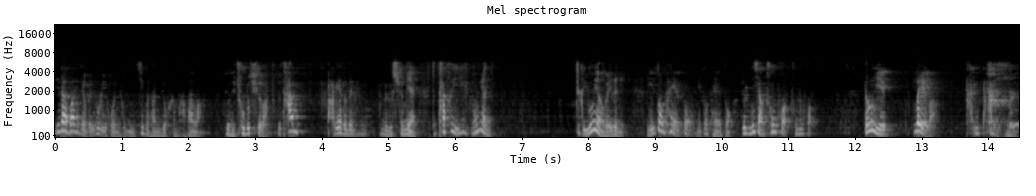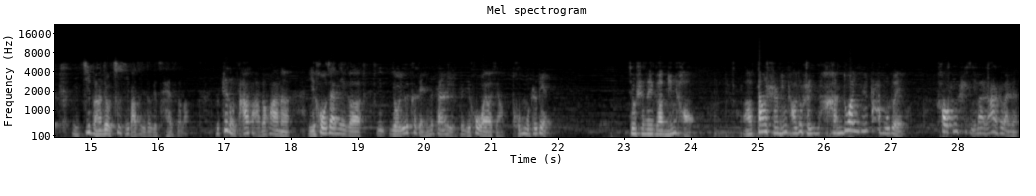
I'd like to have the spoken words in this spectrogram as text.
一旦把你给围住了以后，你说你基本上你就很麻烦了，就你出不去了。就他打猎的那那个训练，就他可以永远。这个永远围着你，你动他也动，你动他也动，就是你想冲破冲不破。等你累了，他一打你，你基本上就自己把自己都给踩死了。就这种打法的话呢，以后在那个有一个特典型的战例，就以后我要讲土木之变，就是那个明朝啊，当时明朝就是很多一支大部队，号称十几万人、二十万人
